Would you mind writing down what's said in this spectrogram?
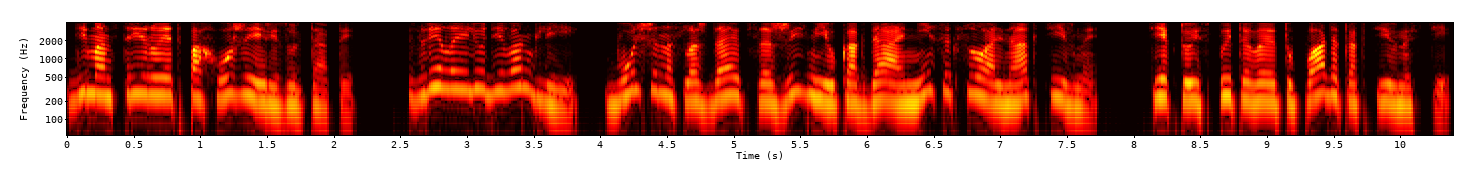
демонстрирует похожие результаты. Зрелые люди в Англии больше наслаждаются жизнью, когда они сексуально активны. Те, кто испытывает упадок активности,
